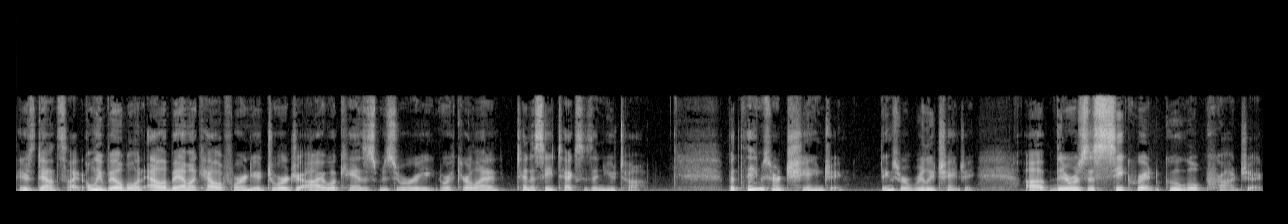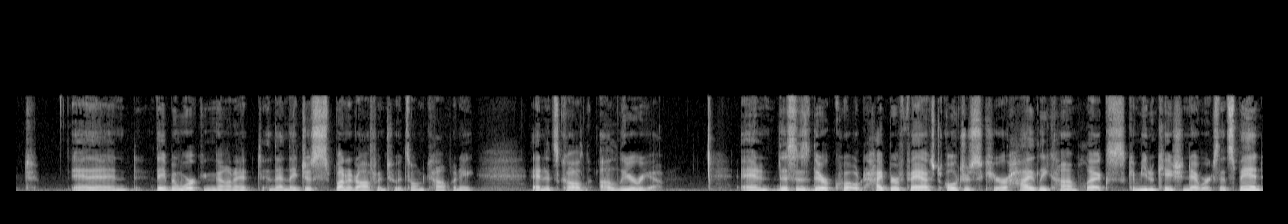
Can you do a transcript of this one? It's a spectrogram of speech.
here's the downside only available in Alabama, California, Georgia, Iowa, Kansas, Missouri, North Carolina, Tennessee, Texas, and Utah. But things are changing. Things are really changing. Uh, there was a secret Google project, and they've been working on it, and then they just spun it off into its own company, and it's called Aalyria. And this is their quote hyper-fast, ultra secure, highly complex communication networks that span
